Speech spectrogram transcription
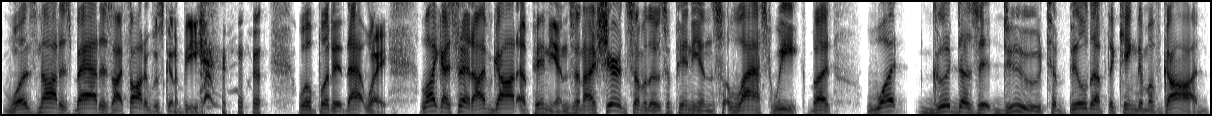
was not as bad as I thought it was going to be. we'll put it that way. Like I said, I've got opinions, and I shared some of those opinions last week, but what good does it do to build up the kingdom of God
